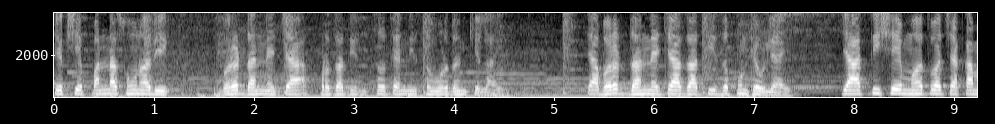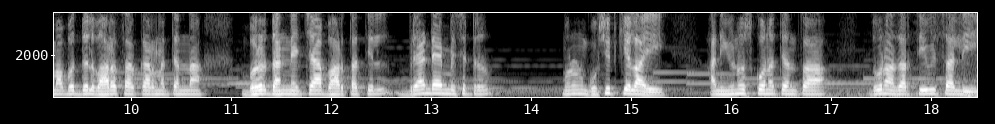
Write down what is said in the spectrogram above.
एकशे पन्नासहून अधिक भरडधान्याच्या प्रजातींचं त्यांनी संवर्धन केलं आहे. त्या भरडधान्याच्या जाती जपून ठेवल्या आहेत. या अतिशय महत्त्वाच्या कामाबद्दल भारत सरकारनं त्यांना भरडधान्याच्या भारतातील ब्रँड ॲम्बॅसेडर म्हणून घोषित केलं आहे आणि युनेस्कोनं त्यांचा दोन हजार तेवीस साली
